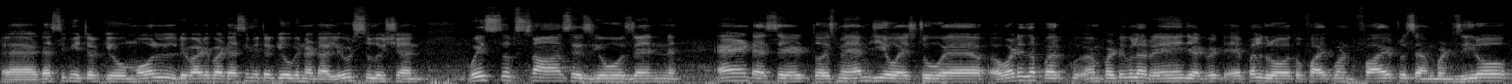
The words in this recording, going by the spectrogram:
decimeter cube mole divided by decimeter cube in a dilute solution which substance is used in ant acid तो इसमें MgOH2 है what is the particular range at which apple grow तो 5.5 to 7.0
